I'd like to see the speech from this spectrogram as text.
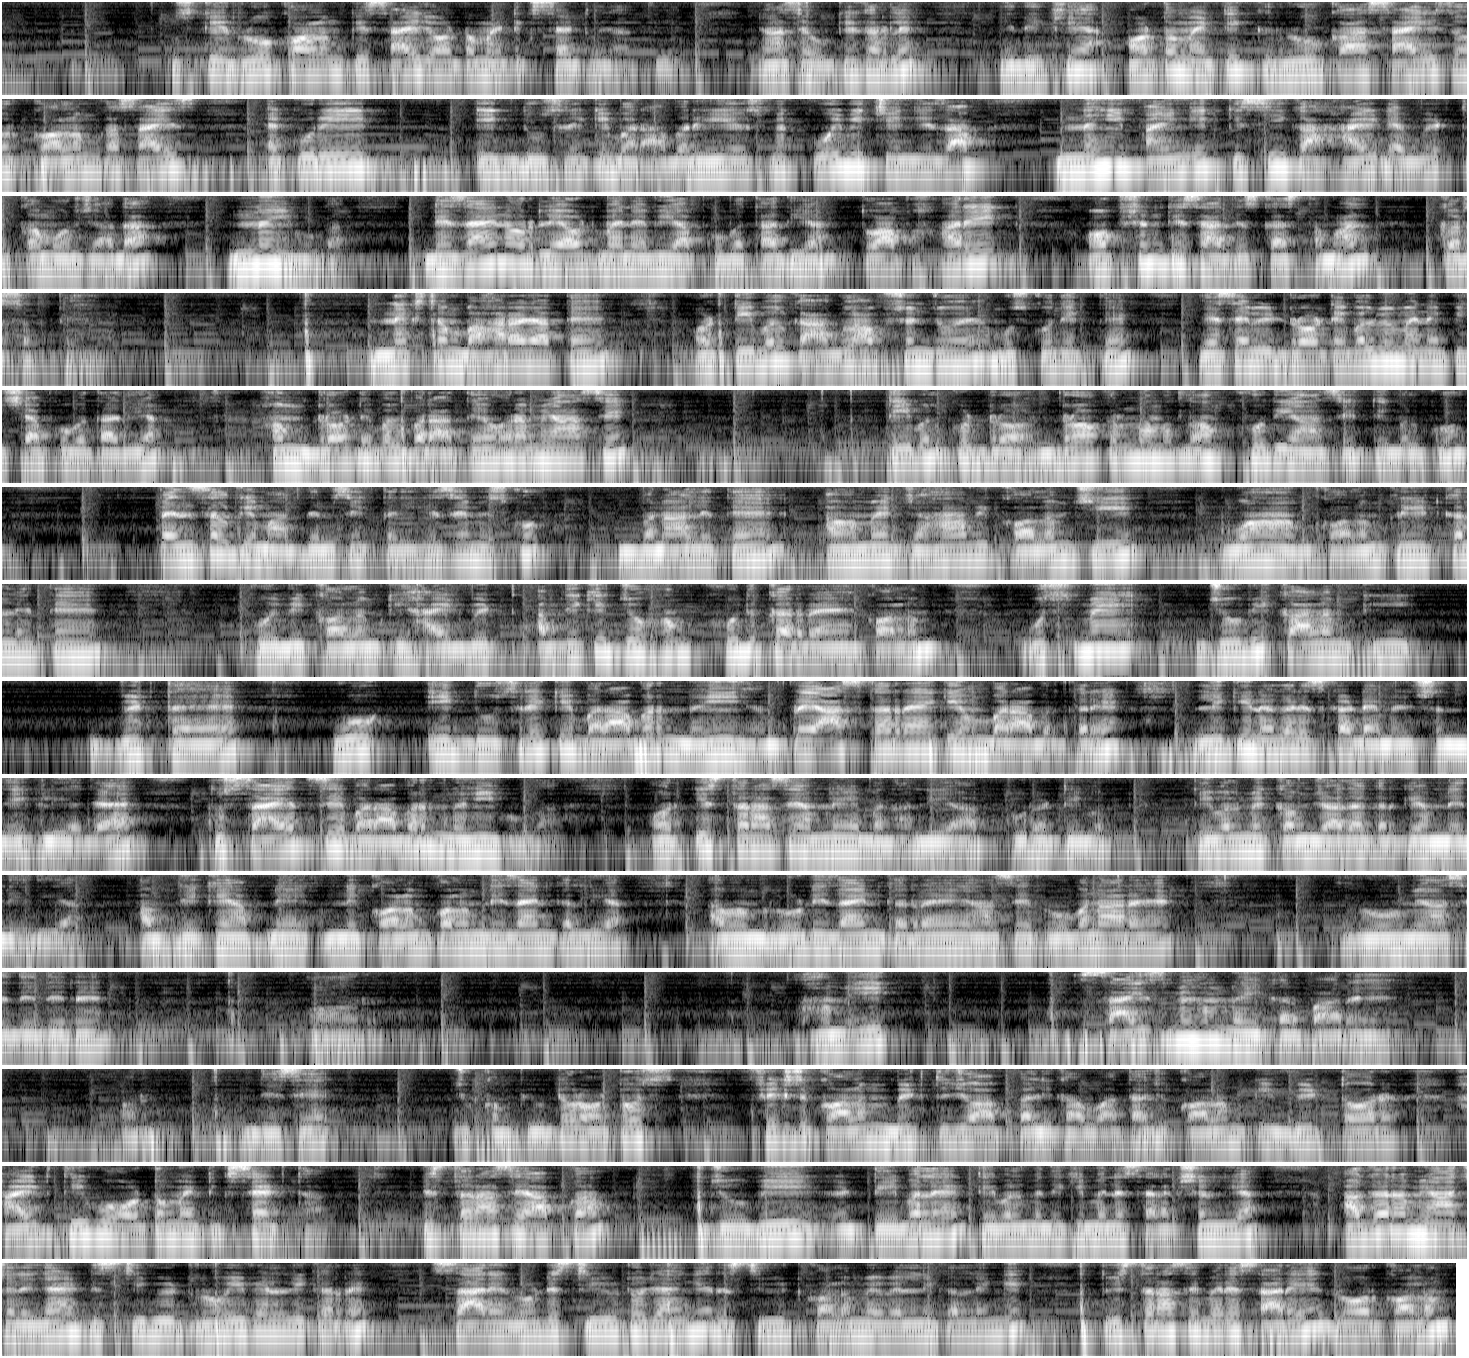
उसके रो कॉलम की साइज़ ऑटोमेटिक सेट हो जाती है। यहाँ से ओके कर ले। ये देखिए ऑटोमेटिक रो का साइज़ और कॉलम का साइज़ एक्यूरेट एक दूसरे के बराबर ही है। इसमें कोई भी चेंजेस आप नहीं पाएँगे। किसी का हाइट या विड्थ कम और ज़्यादा नहीं होगा। डिज़ाइन और लेआउट मैंने अभी आपको बता दिया। तो आप हर एक ऑप्शन के साथ इसका इस्तेमाल कर सकते हैं। नेक्स्ट हम बाहर आ जाते हैं और टेबल का अगला ऑप्शन जो है, हम उसको देखते हैं। जैसे अभी ड्रॉ टेबल भी मैंने पीछे आपको बता दिया। हम ड्रॉ टेबल पर आते हैं और हम यहाँ से टेबल को ड्रॉ ड्रॉ करना मतलब हम खुद यहाँ से टेबल को पेंसिल के माध्यम से एक तरीके से हम इसको बना लेते हैं। अब हमें जहाँ भी कॉलम चाहिए, वहाँ हम कॉलम क्रिएट कर लेते हैं। कोई भी कॉलम की हाइट विथ अब देखिए, जो हम खुद कर रहे हैं कॉलम उसमें जो भी कॉलम की विथ है, वो एक दूसरे के बराबर नहीं है। हम प्रयास कर रहे हैं कि हम बराबर करें, लेकिन अगर इसका डायमेंशन देख लिया जाए तो शायद से बराबर नहीं होगा। और इस तरह से हमने बना लिया पूरा टेबल टेबल में कम ज़्यादा करके हमने दे दिया। अब देखें, आपने, हमने कॉलम कॉलम डिज़ाइन कर लिया। अब हम रो डिज़ाइन कर रहे हैं, यहाँ से रो बना रहे हैं। रो हम यहाँ से दे दे रहे हैं। और हम एक साइज़ में हम नहीं कर पा रहे हैं। और जैसे जो computer auto fix column width जो आपका लिखा हुआ था, जो कॉलम की विड्थ और हाइट थी, वो ऑटोमेटिक सेट था। इस तरह से आपका जो भी टेबल है टेबल में देखिए मैंने सिलेक्शन लिया। अगर हम यहाँ चले जाएँ डिस्ट्रीब्यूट रो इवेंटली कर रहे हैं, सारे रो डिस्ट्रीब्यूट हो जाएँगे डिस्ट्रीब्यूट कॉलम में इवेंटली कर लेंगे तो इस तरह से मेरे सारे रो और कॉलम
